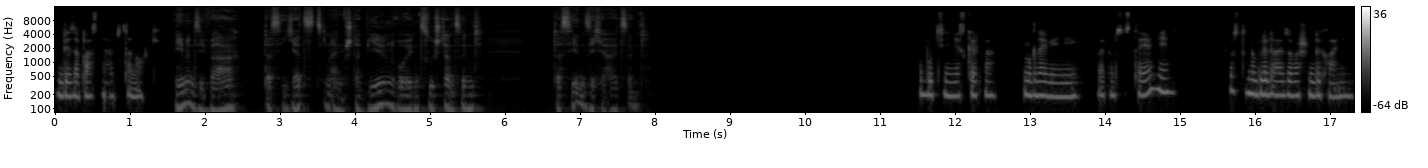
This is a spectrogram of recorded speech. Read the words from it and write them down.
в безопасной обстановке. Nehmen Sie wahr, dass Sie jetzt in einem stabilen, ruhigen Zustand sind, dass Sie in Sicherheit sind. Побудьте несколько мгновений в этом состоянии. просто наблюдая за вашим дыханием.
